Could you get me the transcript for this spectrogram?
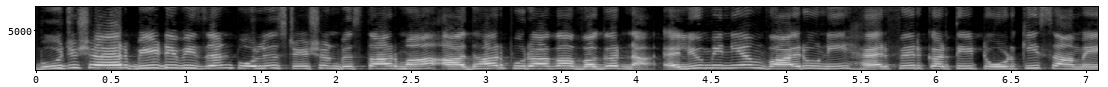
ભુજ શહેર બી ડિવિઝન પોલીસ સ્ટેશન વિસ્તારમાં આધાર પુરાવા વગરના એલ્યુમિનિયમ વાયરોની હેરફેર કરતી ટોળકી સામે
